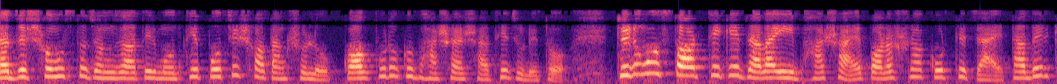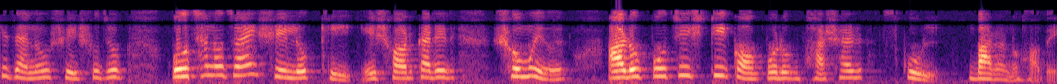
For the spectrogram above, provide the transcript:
রাজ্যের সমস্ত জনজাতির মধ্যে পঁচিশ শতাংশ লোক ককবরক ভাষার সাথে জড়িত। তৃণমূল স্তর থেকে যারা এই ভাষায় পড়াশোনা করতে চায়, তাদেরকে যেন সেই সুযোগ পৌঁছানো যায়, সেই লক্ষ্যেই এ সরকারের সময়ে আরও পঁচিশটি ককবরক ভাষার স্কুল বাড়ানো হবে।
